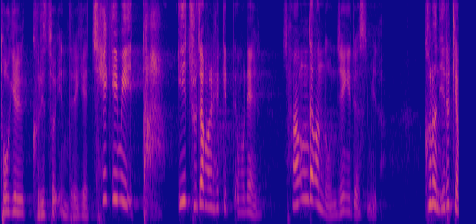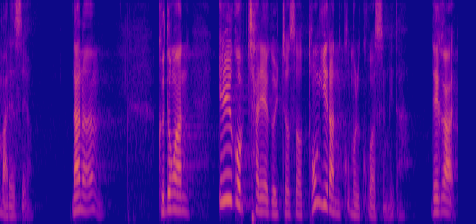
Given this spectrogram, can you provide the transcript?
독일 그리스도인들에게 책임이 있다. 이 주장을 했기 때문에 상당한 논쟁이 됐습니다. 그는 이렇게 말했어요. 나는 그동안 일곱 차례에 걸쳐서 동일한 꿈을 꾸었습니다. 내가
